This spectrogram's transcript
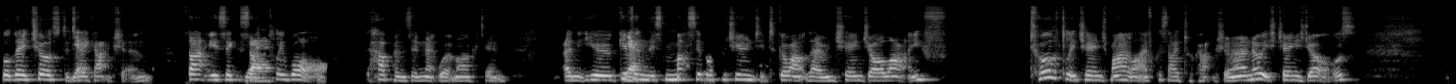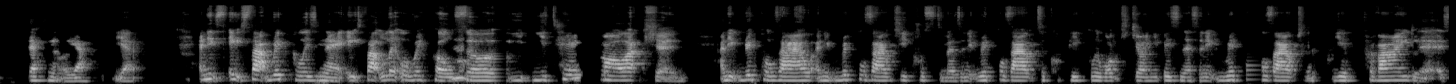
but they chose to yeah. take action. That is exactly yeah. what happens in network marketing. And you're given this massive opportunity to go out there and change your life. Totally changed my life because I took action. And I know it's changed yours. Definitely, yeah. Yeah and it's it's that ripple isn't it it's that little ripple so you, you, take small action and it ripples out and it ripples out to your customers and it ripples out to people who want to join your business and it ripples out to your providers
